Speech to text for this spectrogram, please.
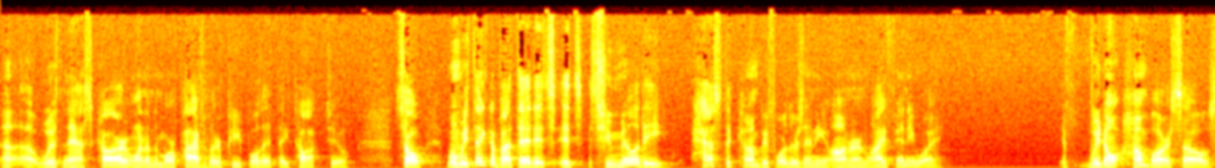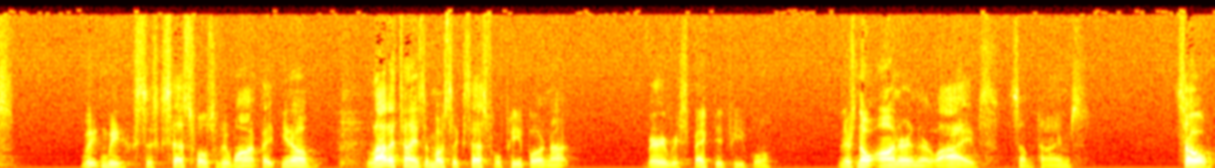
uh, uh, with NASCAR, one of the more popular people that they talk to. So when we think about that, it's, it's, it's humility has to come before there's any honor in life anyway. If we don't humble ourselves, we can be successful as we want, but you know, a lot of times the most successful people are not very respected people. There's no honor in their lives sometimes. So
